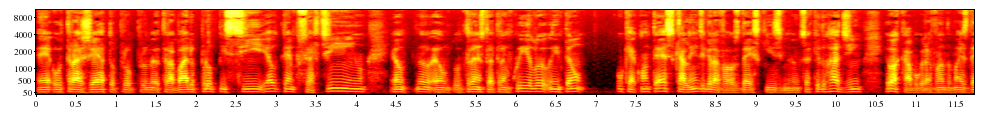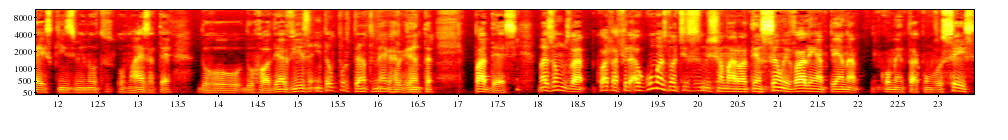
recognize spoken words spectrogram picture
é, o trajeto para o meu trabalho propicie, é o tempo certinho, é, um, é um, o trânsito é tranquilo, então o que acontece é que além de gravar os 10, 15 minutos aqui do Radinho, eu acabo gravando mais 10, 15 minutos, ou mais até, do, do Roda e Avisa, então, portanto, minha garganta padece. Mas vamos lá, quarta-feira, algumas notícias me chamaram a atenção e valem a pena comentar com vocês.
